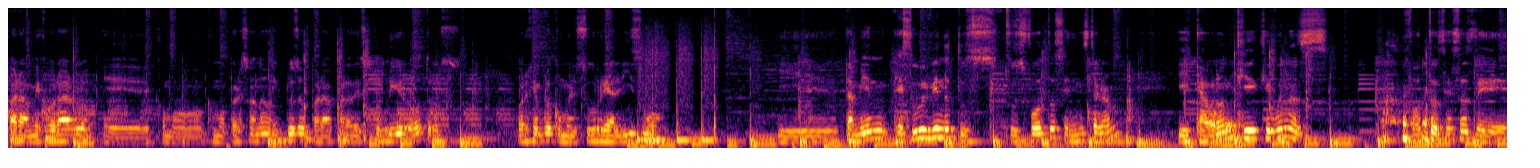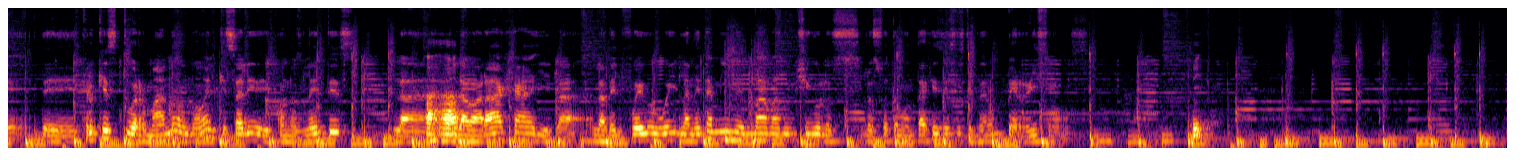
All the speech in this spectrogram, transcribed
para mejorarlo eh, como, como, persona o incluso para, para, descubrir otros, por ejemplo como el surrealismo. Y también estuve viendo tus, tus fotos en Instagram y cabrón, qué, qué buenas fotos esas de, de, creo que es tu hermano, ¿no? El que sale con los lentes, la, la baraja y la, la, del fuego, güey. La neta a mí me maman un chingo los, los fotomontajes de esos que quedaron perrísimos. Sí.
